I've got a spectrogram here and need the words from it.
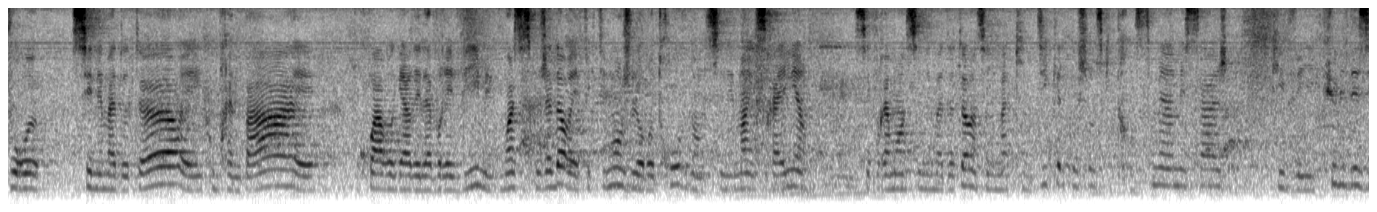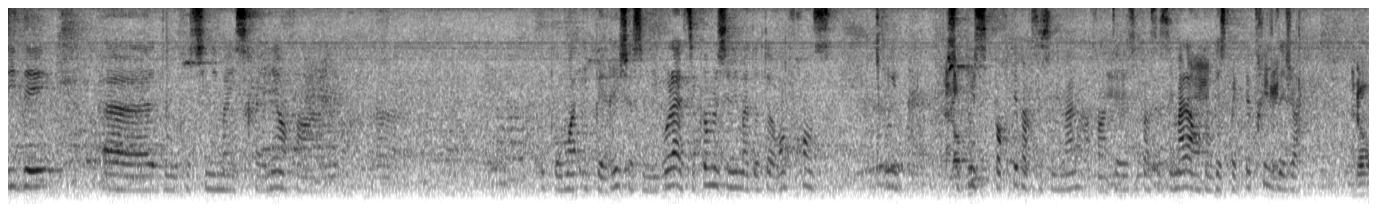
pour eux, cinéma d'auteur, et ils comprennent pas. Et pourquoi regarder la vraie vie? Mais moi, c'est ce que j'adore. Et effectivement, je le retrouve dans le cinéma israélien. C'est vraiment un cinéma d'auteur, un cinéma qui dit quelque chose, qui transmet un message, qui véhicule des idées. Euh, donc, le cinéma israélien, enfin, euh, est pour moi hyper riche à ce niveau-là. C'est comme le cinéma d'auteur en France. Oui. Je suis plus portée par ce cinéma-là, enfin intéressée par ce cinéma-là en tant que spectatrice déjà. Alors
